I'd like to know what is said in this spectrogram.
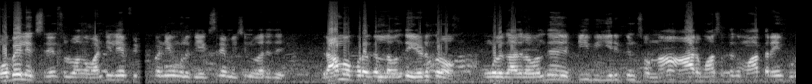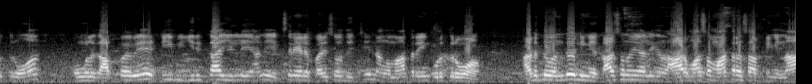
மொபைல் எக்ஸ்ரேன்னு சொல்லுவாங்க. வண்டியிலே ஃபிட் பண்ணி உங்களுக்கு எக்ஸ்ரே மிஷின் வருது. கிராமப்புறங்களில் வந்து எடுக்கிறோம். உங்களுக்கு அதில் வந்து டிபி இருக்குன்னு சொன்னால் ஆறு மாதத்துக்கு மாத்திரையும் கொடுத்துருவோம். உங்களுக்கு அப்போவே டிபி இருக்கா இல்லையான்னு எக்ஸ்ரேல பரிசோதிச்சு நாங்கள் மாத்திரையும் கொடுத்துருவோம். அடுத்து வந்து நீங்க காசநோயாளிகள் ஆறு மாதம் மாத்திரை சாப்பிட்டீங்கன்னா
